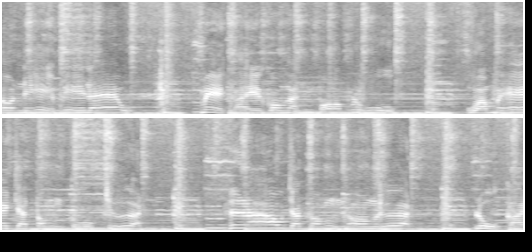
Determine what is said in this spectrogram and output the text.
ตอนนี้มีแล้ว แม่ไก่ก็งั้นบอกลูก ว่าแม่จะต้องถูกเชือดแล้วจะต้องนองเลือด ลูกไก่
